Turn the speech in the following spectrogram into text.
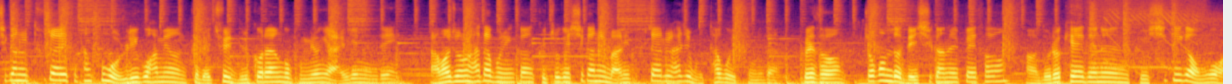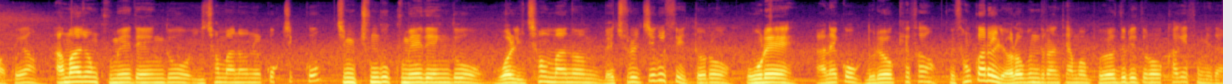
시간을 투자해서 상품을 올리고 하면 그 매출이 늘 거라는 건 분명히 알겠는데 아마존을 하다 보니까 그쪽에 시간을 많이 투자를 하지 못하고 있습니다. 그래서 조금 더 내 시간을 빼서 아, 노력해야 되는 그 시기가 온 것 같고요. 아마존 구매 대행도 2천만 원을 꼭 찍고 지금 중국 구매 대행도 월 2천만 원 매출을 찍을 수 있도록 올해 안에 꼭 노력해서 그 성과를 여러분들한테 한번 보여드리도록 하겠습니다.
